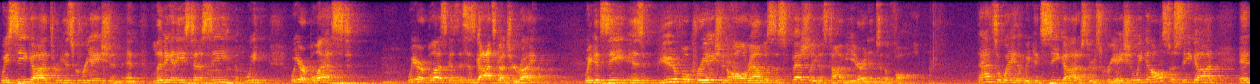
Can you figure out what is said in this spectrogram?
We see God through His creation. And living in East Tennessee, we, we are blessed. We are blessed because this is God's country, right? We can see His beautiful creation all around us, especially this time of year and into the fall. That's a way that we can see God is through His creation. We can also see God in,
